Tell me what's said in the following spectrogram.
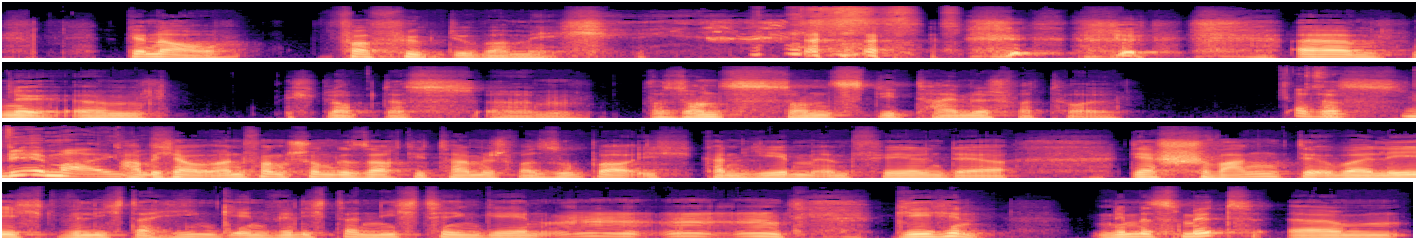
genau, verfügt über mich. ähm, nö, ähm, ich glaube, dass ähm, sonst, sonst die Timelash war toll. Also das wie immer eigentlich. Habe ich ja am Anfang schon gesagt, die Timelash war super. Ich kann jedem empfehlen, der, der schwankt, der überlegt, will ich da hingehen, will ich da nicht hingehen. Mm, mm, mm. Geh hin, nimm es mit. Ähm,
